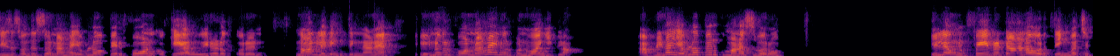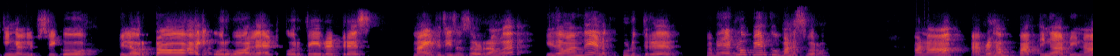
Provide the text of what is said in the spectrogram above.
ஜீசஸ் வந்து சொன்னாங்க எவ்வளவு பேர் போன் ஓகே அது உயிரோட ஒரு நான் லிவிங் திங் தானே. இன்னொரு போன் வாங்கினா இன்னொரு போன் வாங்கிக்கலாம். அப்படின்னா எவ்வளவு பேருக்கு மனசு வரும்? இல்ல உங்களுக்கு ஃபேவரட்டான ஒரு திங் வச்சிருக்கீங்க லிப்ஸ்டிக்கோ இல்ல ஒரு டாய் ஒரு வாலெட் ஒரு ஃபேவரட் ட்ரெஸ் நைட்டு ஜீசஸ் சொல்றாங்க இத வந்து எனக்கு கொடுத்துரு. அப்படின்னா எவ்வளவு பேருக்கு மனசு வரும்? ஆனா அப்ரஹாம் பாத்தீங்க அப்படின்னா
